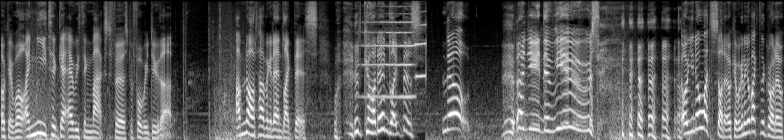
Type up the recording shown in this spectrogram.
Okay, well, I need to get everything maxed first before we do that. I'm not having it end like this. It can't end like this. No! I need the views! oh, you know what, Soda? Okay, we're gonna go back to the grotto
